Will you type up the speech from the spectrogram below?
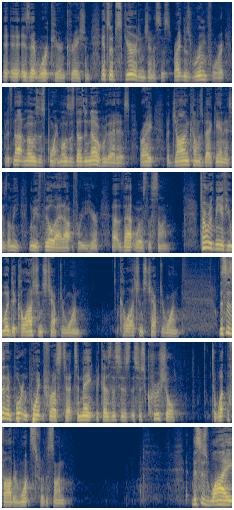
is at work here in creation. It's obscured in Genesis, right? There's room for it, but it's not Moses' point. Moses doesn't know who that is, right? But John comes back in and says, Let me, let me fill that out for you here. Uh, that was the Son. Turn with me, if you would, to Colossians chapter 1. Colossians chapter 1. This is an important point for us to, to make because this is, this is crucial to what the Father wants for the Son. This is why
